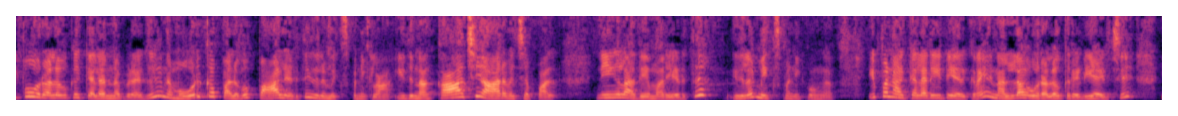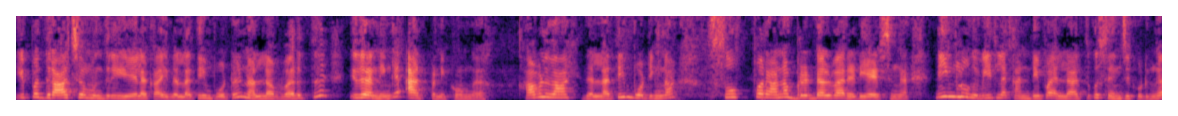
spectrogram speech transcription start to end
இப்போ ஓரளவுக்கு கிளறின பிறகு நம்ம ஒரு கப் அளவு பால் எடுத்து இதில் மிக்ஸ் பண்ணிக்கலாம். இது நான் காய்ச்சி ஆற வச்ச பால். நீங்களும் அதே மாதிரி எடுத்து இதில் மிக்ஸ் பண்ணிக்கோங்க. இப்போ நான் கிளறிட்டே இருக்கிறேன். நல்லா ஓரளவுக்கு ரெடி ஆயிடுச்சு. இப்போ திராட்சை முந்திரி ஏலக்காய் இது எல்லாத்தையும் போட்டு நல்லா வறுத்து இதில் நீங்கள் ஆட் பண்ணிக்கோங்க. அவ்வளோதான் இது எல்லாத்தையும் போட்டிங்கன்னா சூப்பரான பிரெட் அல்வா ரெடி ஆயிடுச்சுங்க. நீங்களும் உங்கள் வீட்டில் கண்டிப்பாக எல்லாத்துக்கும் செஞ்சு கொடுங்க.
